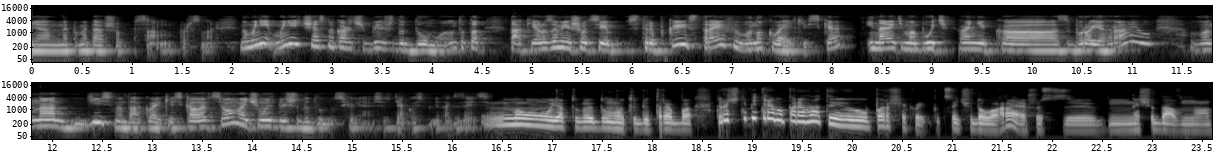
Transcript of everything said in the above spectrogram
я не пам'ятаю, що сам персонально. Ну мені, мені, чесно кажучи, більш до думу. Ну тобто, так, я розумію, що ці стрибки, стрейфи, воно квейківське. І навіть, мабуть, механіка зброї граю, вона дійсно так, квейківська, але в цьому я чомусь більше до думу схиляюся. Якось мені так здається. Ну, я думаю, тобі треба. До речі, тобі треба переграти у перший квейк. Це чудова гра. Я щось е, нещодавно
